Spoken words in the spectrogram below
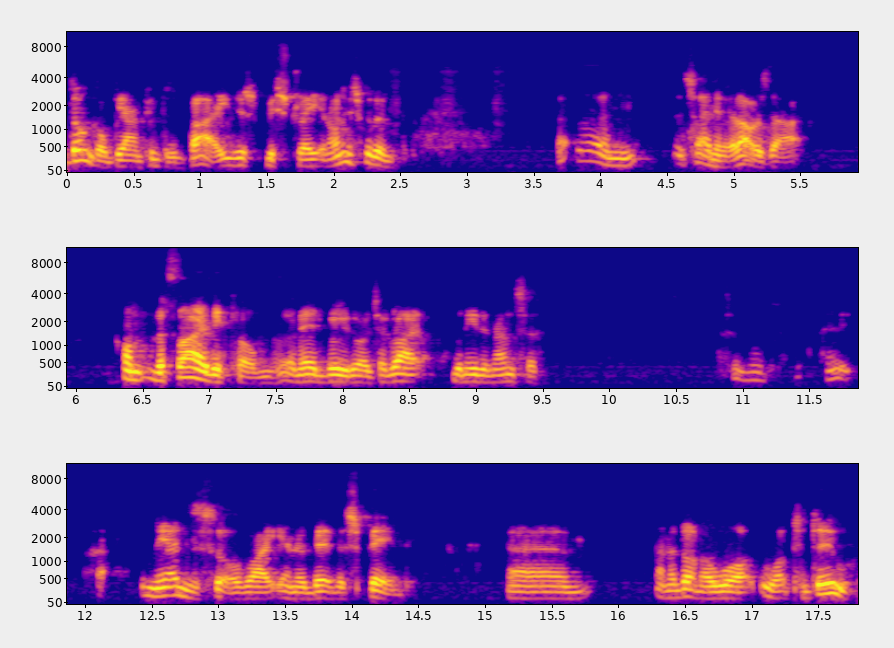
don't go behind people's back. Just be straight and honest with them. And so anyway, that was that. On the Friday come, and Ed Boothroyd said, right, we need an answer. I said, well, I- my head's sort of like in a bit of a spin. Um, and I don't know what, what to do.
